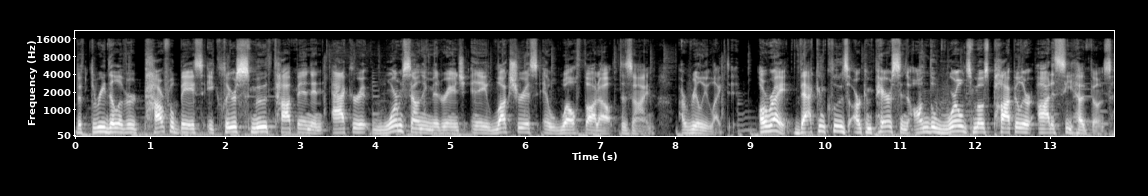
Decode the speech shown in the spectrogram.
the 3 delivered powerful bass, a clear smooth top end, and accurate warm sounding mid-range in a luxurious and well thought out design. I really liked it. All right, that concludes our comparison on the world's most popular Audeze headphones.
